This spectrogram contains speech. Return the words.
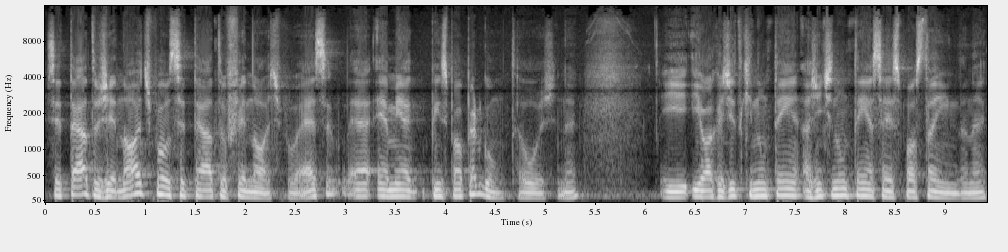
Você trata o genótipo ou você trata o fenótipo? Essa é, é a minha principal pergunta hoje, né? E, e, eu acredito que não tem, a gente não tem essa resposta ainda, né?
